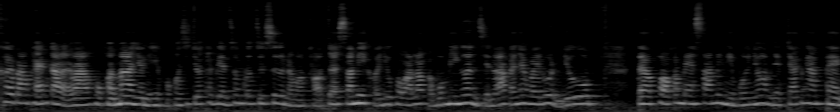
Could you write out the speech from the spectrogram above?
เคยวางแผนกันหลายว่าพวข่อยมาอยู่นี่พวข่อยสิจดทะเบียนสมรสซื่อๆนะว่าเขาใจสามีข่อยอยู่เพราะว่าเรากับบ่มีเงินสินะเราก็ยังวัยรุ่นอยู่ แต่พอกับแม่สามีนี่บ่ยอมอยากจัดงานแต่ง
